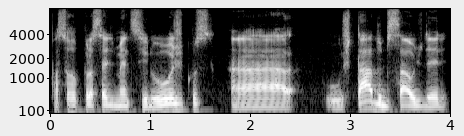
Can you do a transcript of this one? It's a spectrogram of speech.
passou por procedimentos cirúrgicos, a, o estado de saúde dele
